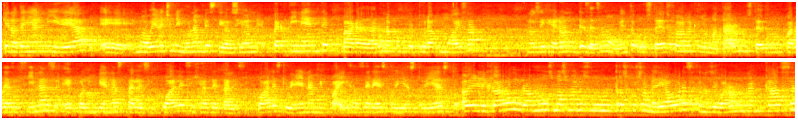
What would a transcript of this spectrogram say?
que no tenían ni idea, eh, no habían hecho ninguna investigación pertinente para dar una conjetura como esa. Nos dijeron desde ese momento, ustedes fueron los que los mataron, ustedes son un par de asesinas eh, colombianas tales y cuales, hijas de tales y cuales, que vienen a mi país a hacer esto y esto y esto. A ver, en el carro duramos más o menos un transcurso de media hora hasta que nos llevaron a una casa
